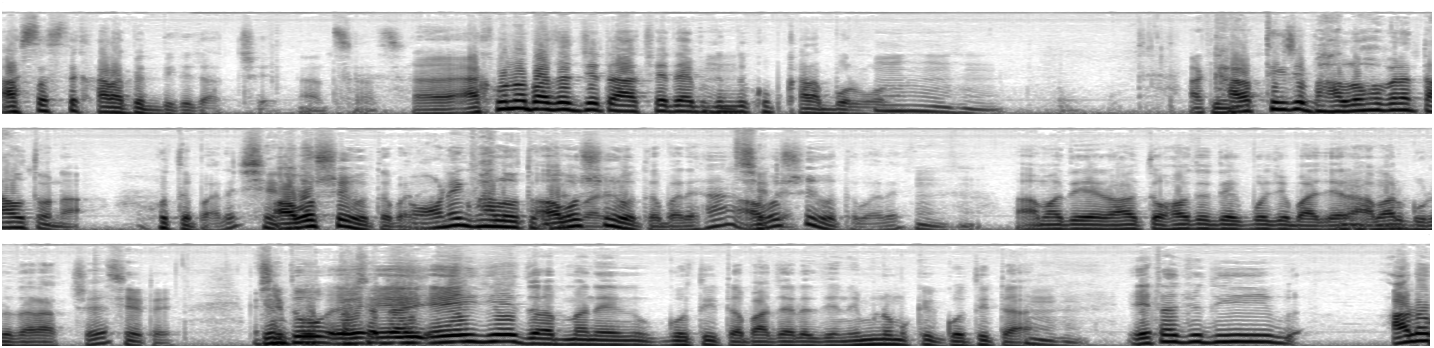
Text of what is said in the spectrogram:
আস্তে আস্তে খারাপের দিকে যাচ্ছে। আচ্ছা আচ্ছা। এখনও বাজার যেটা আছে এটা আমি কিন্তু খুব খারাপ বলব না। আর খারাপ থেকে যে ভালো হবে না তাও তো না। হতে পারে। অবশ্যই হতে পারে। অনেক ভালো হতে অবশ্যই হতে পারে। হ্যাঁ অবশ্যই হতে পারে। আমাদের হয়তো হয়তো দেখব যে বাজার আবার ঘুরে দাঁড়াচ্ছে। সেটাই। কিন্তু এই যে মানে গতিটা বাজারে যে নিম্নমুখী গতিটা এটা যদি আরও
